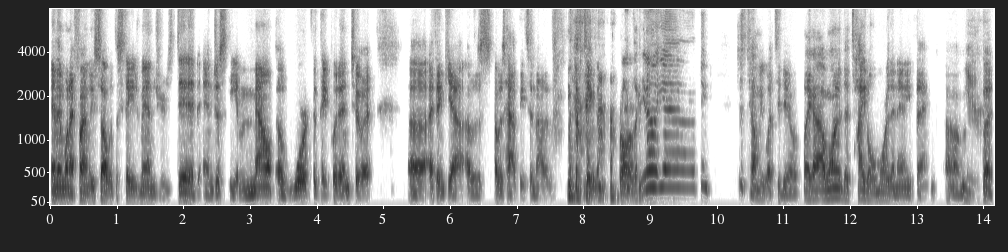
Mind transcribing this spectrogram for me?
and then when I finally saw what the stage managers did and just the amount of work that they put into it, uh, I think yeah, I was I was happy to not have, have taken that role. I was like, you know, yeah, I think just tell me what to do. Like I wanted the title more than anything. Um, yeah. But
